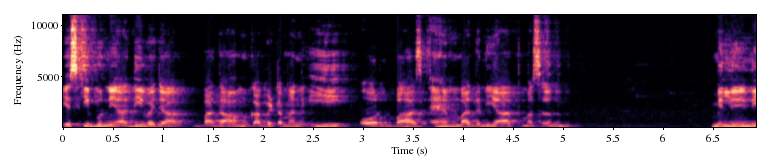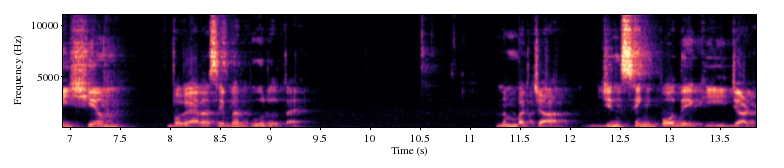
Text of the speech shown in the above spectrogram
इसकी बुनियादी वजह बादाम का विटामिन ई और बाज़ अहम मदनियात, मसलन मिलेनिशियम वगैरह से भरपूर होता है। नंबर चार, जिनसिंग पौधे की जड़।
